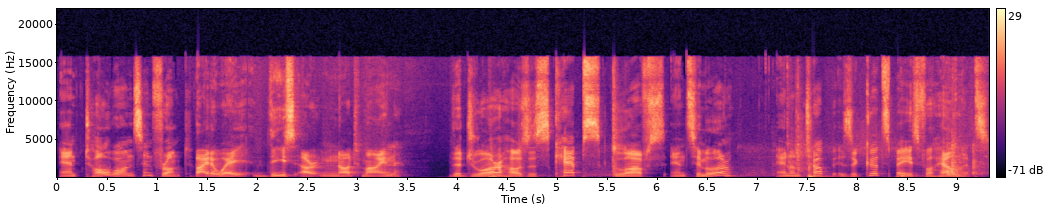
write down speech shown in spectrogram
and tall ones in front. By the way, these are not mine. The drawer houses caps, gloves, and similar, and on top is a good space for helmets.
